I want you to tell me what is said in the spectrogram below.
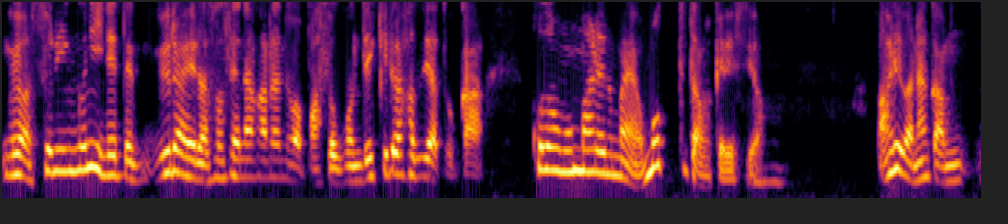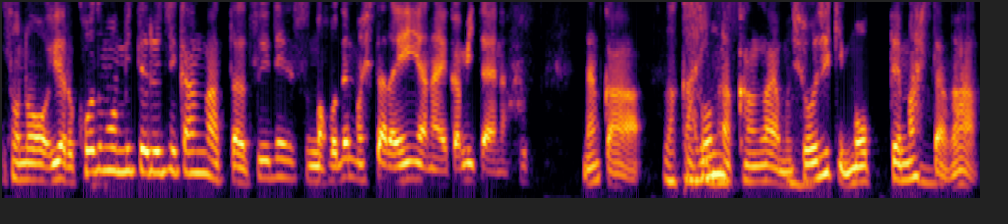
要はスリングに入れてゆらゆらさせながらでもパソコンできるはずやとか、子供生まれる前は思ってたわけですよ。あるいはなんか、その、いわゆる子供見てる時間があったら、ついでにスマホでもしたらええんやないかみたいなふ、なんか、そんな。考えも正直持ってましたが、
